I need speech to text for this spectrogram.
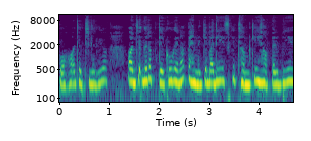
बहुत अच्छी लगी। और अगर आप देखोगे ना, पहनने के बाद ये इसके थम के यहाँ पर भी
